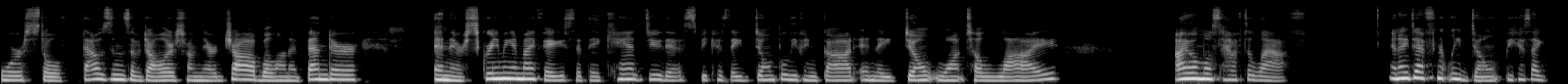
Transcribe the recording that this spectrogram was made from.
or stole thousands of dollars from their job while on a bender, and they're screaming in my face that they can't do this because they don't believe in God and they don't want to lie, I almost have to laugh. And I definitely don't because I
